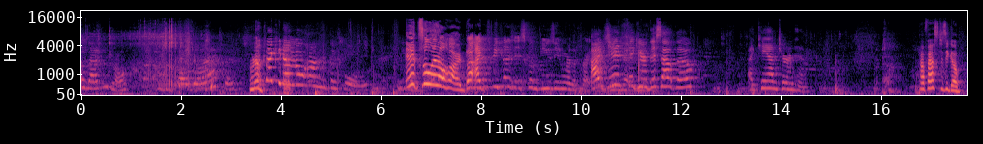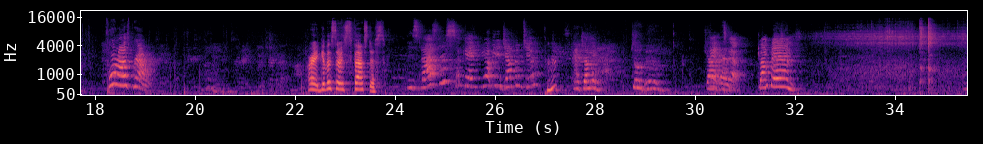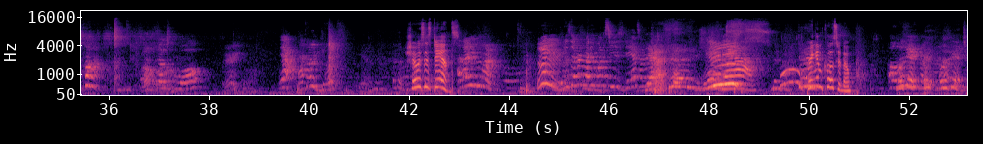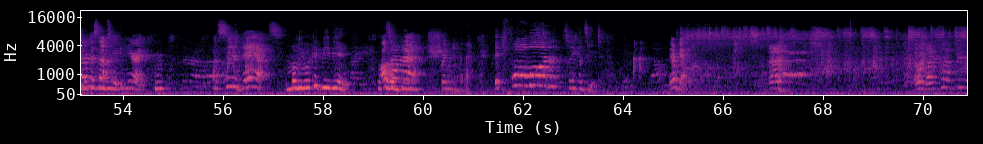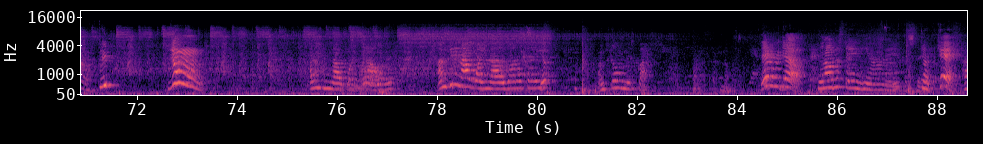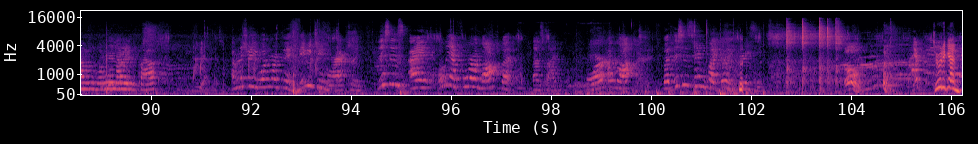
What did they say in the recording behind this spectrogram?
goes out of control. Oh no. Looks like he doesn't know how to control. It's a little hard, but I It's because it's confusing where the front. I did figure this out though. I can turn him. How fast does he go? Four miles per hour. All right, give us his fastest. His fastest? Okay. You want me to jump him too? Mm-hmm. Yeah, jump him. Jump him. Jump Okay, let's him. go. Jump him. So cool. Yeah, that's how he jumps. Show us his dance. And then you like, mm, does everybody want to see his dance? Yes. Yes. Yeah. Bring him closer though. Oh, Look look at- at, look at- turn this up so you can hear it. Let's see the dance. Mommy, look at BB-8. Look Also, what I'm I'm doing. Bring it forward so you can see it. There we go. I'm getting out right now. I'm getting out right now. Is that okay? Yep. I'm still in this class. No. There we go. Then I'll just stay in here. Jump. Okay. And then I'm in class. I'm gonna show you one more thing, maybe two more actually. This is I only have four unlocked, but that's fine. Four unlocked, but this is him like going crazy. Do it again.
